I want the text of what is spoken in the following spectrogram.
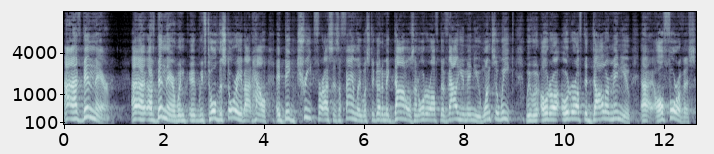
I've been there. I've been there when uh, we've told the story about how a big treat for us as a family was to go to McDonald's and order off the value menu once a week. We would order, order off the dollar menu, uh, all four of us,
